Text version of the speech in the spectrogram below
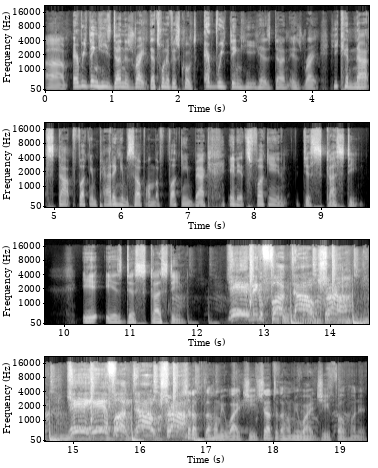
um, everything he's done is right. That's one of his quotes. Everything he has done is right. He cannot stop fucking patting himself on the fucking back, and it's fucking disgusting. It is disgusting. Yeah, nigga, fuck Donald Trump. Yeah, yeah, fuck Donald Trump. Shout out to the homie YG. Shout out to the homie YG 400.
